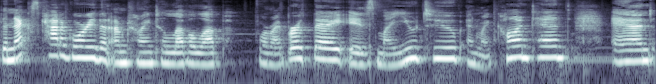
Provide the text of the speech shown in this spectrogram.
The next category that I'm trying to level up for my birthday is my YouTube and my content. And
